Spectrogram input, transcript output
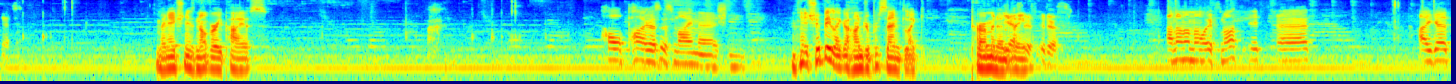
Yes. My nation is not very pious. How pious is my nation? It should be like 100% like permanently. Yes, it, is. Uh, no, no, no, it's not. It. Uh, I get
